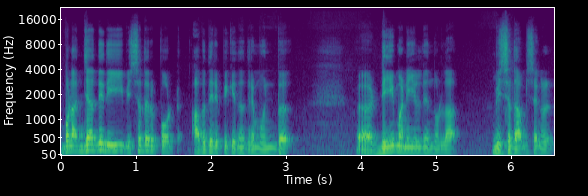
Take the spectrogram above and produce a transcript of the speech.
അപ്പോൾ അഞ്ചാം തീയതി ഈ വിശദ റിപ്പോർട്ട് അവതരിപ്പിക്കുന്നതിന് മുൻപ് ഡി മണിയിൽ നിന്നുള്ള വിശദാംശങ്ങൾ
